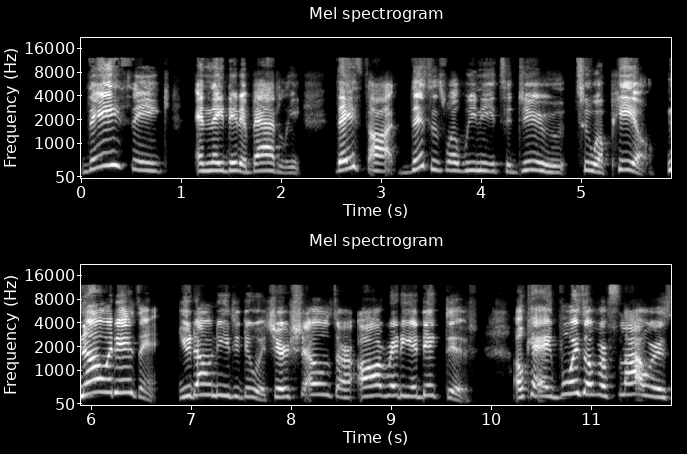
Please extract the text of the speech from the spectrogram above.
they think and they did it badly. They thought this is what we need to do to appeal. No, it isn't. You don't need to do it. Your shows are already addictive. Okay, boys over flowers,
